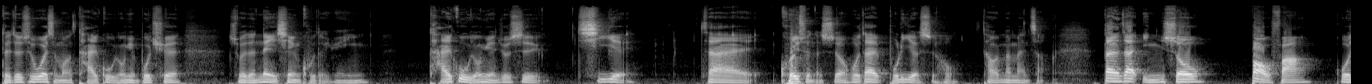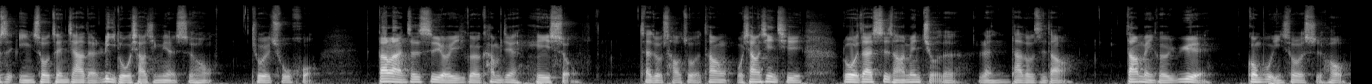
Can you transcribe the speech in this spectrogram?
对，这是为什么台股永远不缺所谓的内线库的原因。台股永远就是企业在亏损的时候或在不利的时候，它会慢慢涨；但是在营收爆发或是营收增加的利多消息面的时候，就会出货。当然，这是有一个看不见黑手在做操作。但我相信，其实如果在市场上面久的人，大家都知道，当每个月公布营收的时候，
